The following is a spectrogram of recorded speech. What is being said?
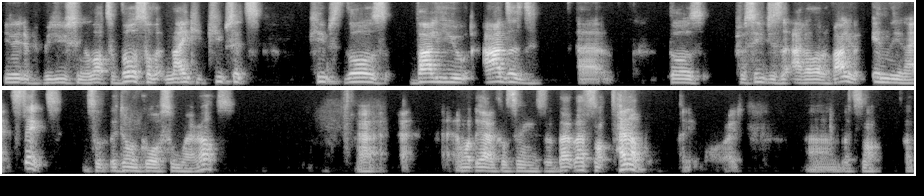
You need to be producing lots of those so that nike keeps its keeps those value added uh, those procedures that add a lot of value in the united states so that they don't go somewhere else uh, and what the article is saying is that, that that's not tenable anymore right um, that's not that,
